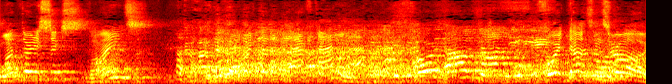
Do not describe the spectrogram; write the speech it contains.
136. 136 lines? 4,000. 4,000 is wrong.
